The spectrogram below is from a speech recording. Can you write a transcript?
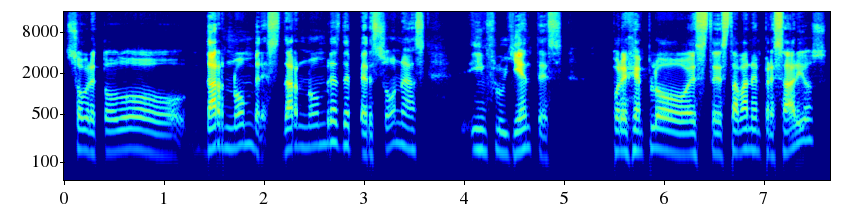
sobre todo dar nombres, dar nombres de personas influyentes. Por ejemplo, este, estaban empresarios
